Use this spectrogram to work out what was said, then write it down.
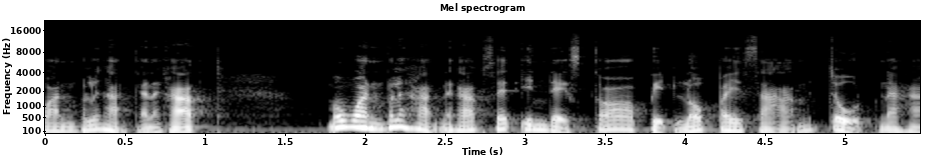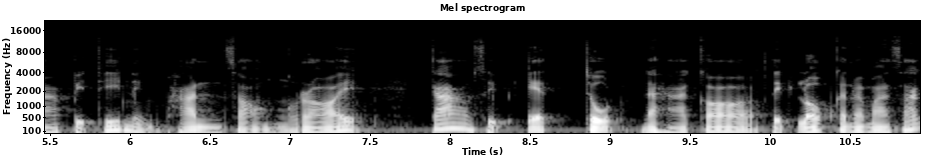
วันพฤหัสกันนะครับ เมื่อวันพฤหัสนะครับเซตอินดี x ก็ปิดลบไป 3 จุดนะฮะปิดที่ 1,291 จุดนะฮะก็ติดลบกันประมาณสัก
